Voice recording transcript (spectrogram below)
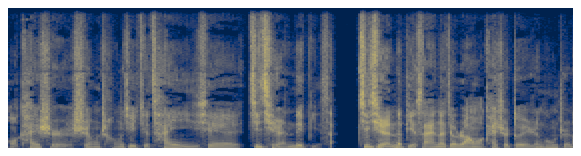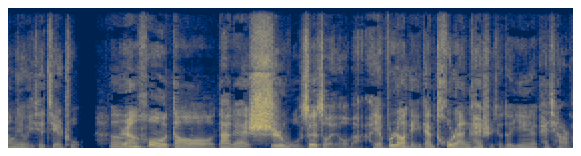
我开始使用程序去参与一些机器人的比赛。机器人的比赛呢，就让我开始对人工智能有一些接触。然后到大概十五岁左右吧，也不知道哪天突然开始就对音乐开窍了，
